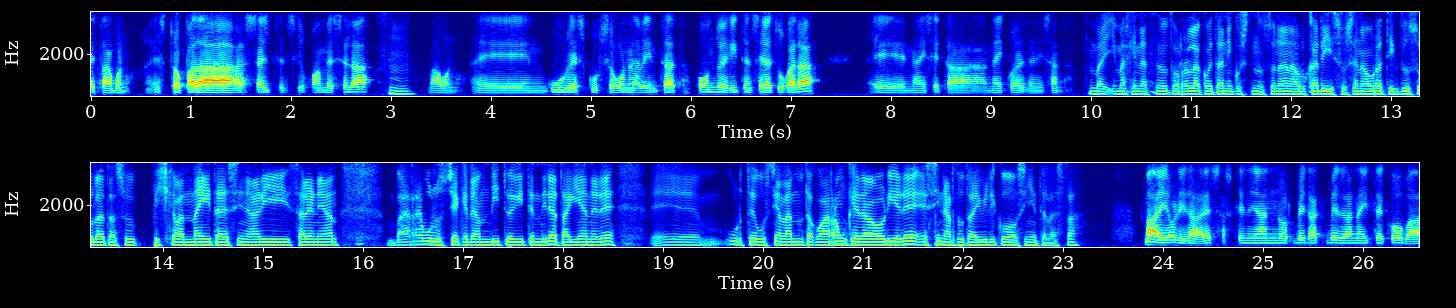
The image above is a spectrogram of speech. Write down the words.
eta bueno, estropada zailtzen zi joan bezala, hmm. ba, bueno, en, gure eskur segona behintzat ondo egiten zaiatu gara, e, naiz eta nahiko ez den izan. Bai, imaginatzen dut horrelakoetan ikusten duzunan aurkari zuzen aurretik duzula eta zu pixka bat nahi eta ezin ari zarenean, ba, revoluzioak ere handitu egiten dira eta gian ere e, urte guztian landutako arraunkera hori ere ezin hartuta ibiliko zinetela, ezta? Bai, hori da, ez, azkenean norberak beda nahiteko, ba,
